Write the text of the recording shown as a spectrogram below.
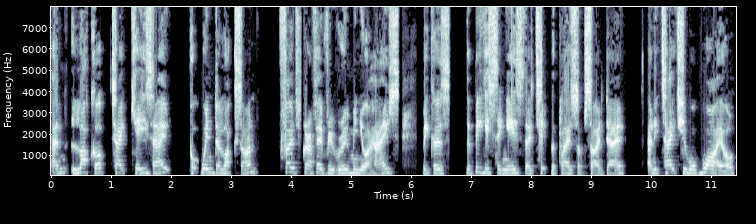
And lock up, take keys out, put window locks on, photograph every room in your house because the biggest thing is they tip the place upside down and it takes you a while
